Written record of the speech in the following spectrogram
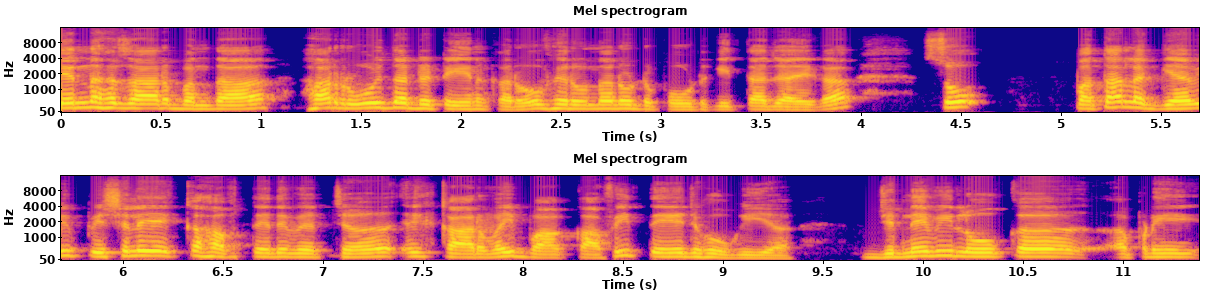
3000 ਬੰਦਾ ਹਰ ਰੋਜ਼ ਦਾ ਡਿਟੇਨ ਕਰੋ ਫਿਰ ਉਹਨਾਂ ਨੂੰ ਡਿਪੋਰਟ ਕੀਤਾ ਜਾਏਗਾ। ਸੋ ਪਤਾ ਲੱਗਿਆ ਵੀ ਪਿਛਲੇ ਇੱਕ ਹਫ਼ਤੇ ਦੇ ਵਿੱਚ ਇਹ ਕਾਰਵਾਈ ਬਾ- ਕਾਫੀ ਤੇਜ਼ ਹੋ ਗਈ ਆ। ਜਿੰਨੇ ਵੀ ਲੋਕ ਆਪਣੀ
